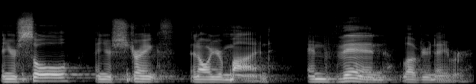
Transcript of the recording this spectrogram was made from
and your soul and your strength and all your mind, and then love your neighbor.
